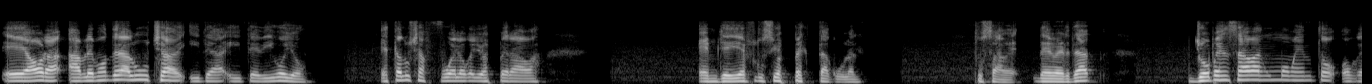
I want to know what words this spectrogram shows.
Eh, ahora, hablemos de la lucha y te, digo yo, esta lucha fue lo que yo esperaba. MJF lució espectacular. Tú sabes, de verdad, yo pensaba en un momento, ok,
